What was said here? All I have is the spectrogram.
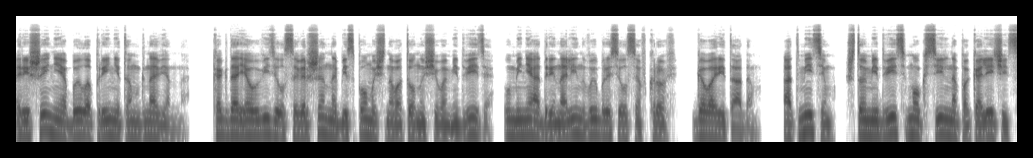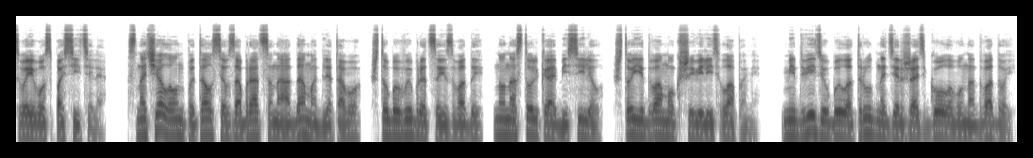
Решение было принято мгновенно. Когда я увидел совершенно беспомощного тонущего медведя, у меня адреналин выбросился в кровь, говорит Адам. Отметим, что медведь мог сильно покалечить своего спасителя. Сначала он пытался взобраться на Адама для того, чтобы выбраться из воды, но настолько обессилел, что едва мог шевелить лапами. Медведю было трудно держать голову над водой.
